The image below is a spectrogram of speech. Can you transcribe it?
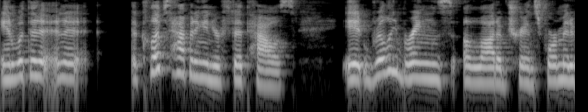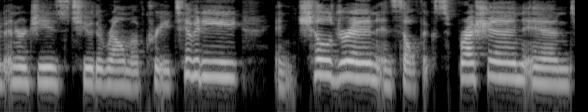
And with an, an eclipse happening in your fifth house, it really brings a lot of transformative energies to the realm of creativity and children and self expression and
